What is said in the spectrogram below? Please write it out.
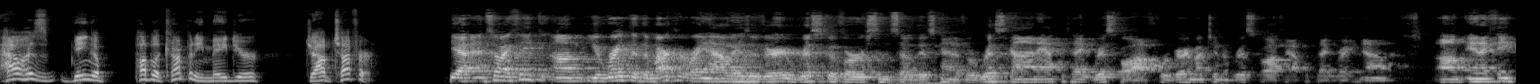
how has being a public company made your job tougher? Yeah, and so I think um, you're right that the market right now is a very risk averse, and so there's kind of a risk on appetite, risk off. We're very much in a risk off appetite right now, um, and I think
